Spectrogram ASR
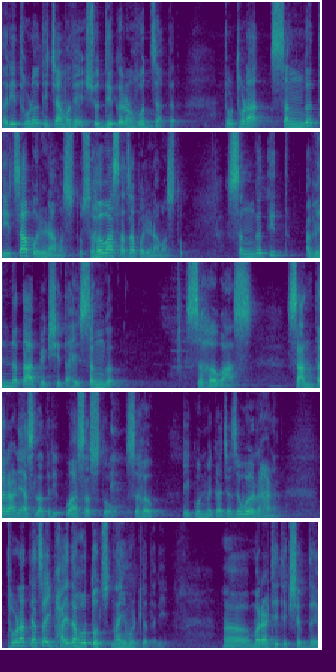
तरी थोडं तिच्यामध्ये शुद्धीकरण होत जातं. तो थोडा संगतीचा परिणाम असतो सहवासाचा परिणाम असतो. संगतीत अभिन्नता अपेक्षित आहे संग सहवास. सांतराणे असला तरी वास असतो सह एकूणमेकाच्या जवळ राहणं. थोडा त्याचाही फायदा होतोच नाही म्हटलं तरी. मराठीत एक शब्द आहे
